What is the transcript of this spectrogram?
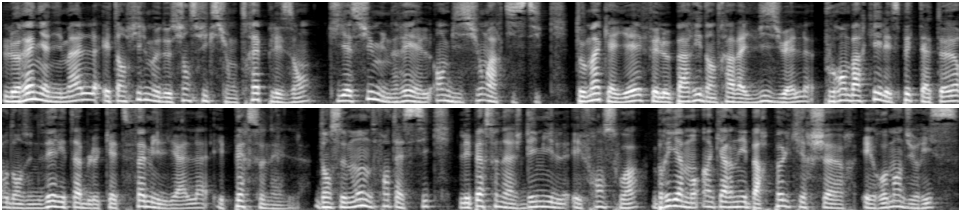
Le règne animal est un film de science-fiction très plaisant qui assume une réelle ambition artistique. Thomas Caillet fait le pari d'un travail visuel pour embarquer les spectateurs dans une véritable quête familiale et personnelle. Dans ce monde fantastique, les personnages d'Émile et François, brillamment incarnés par Paul Kircher et Romain Duris,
